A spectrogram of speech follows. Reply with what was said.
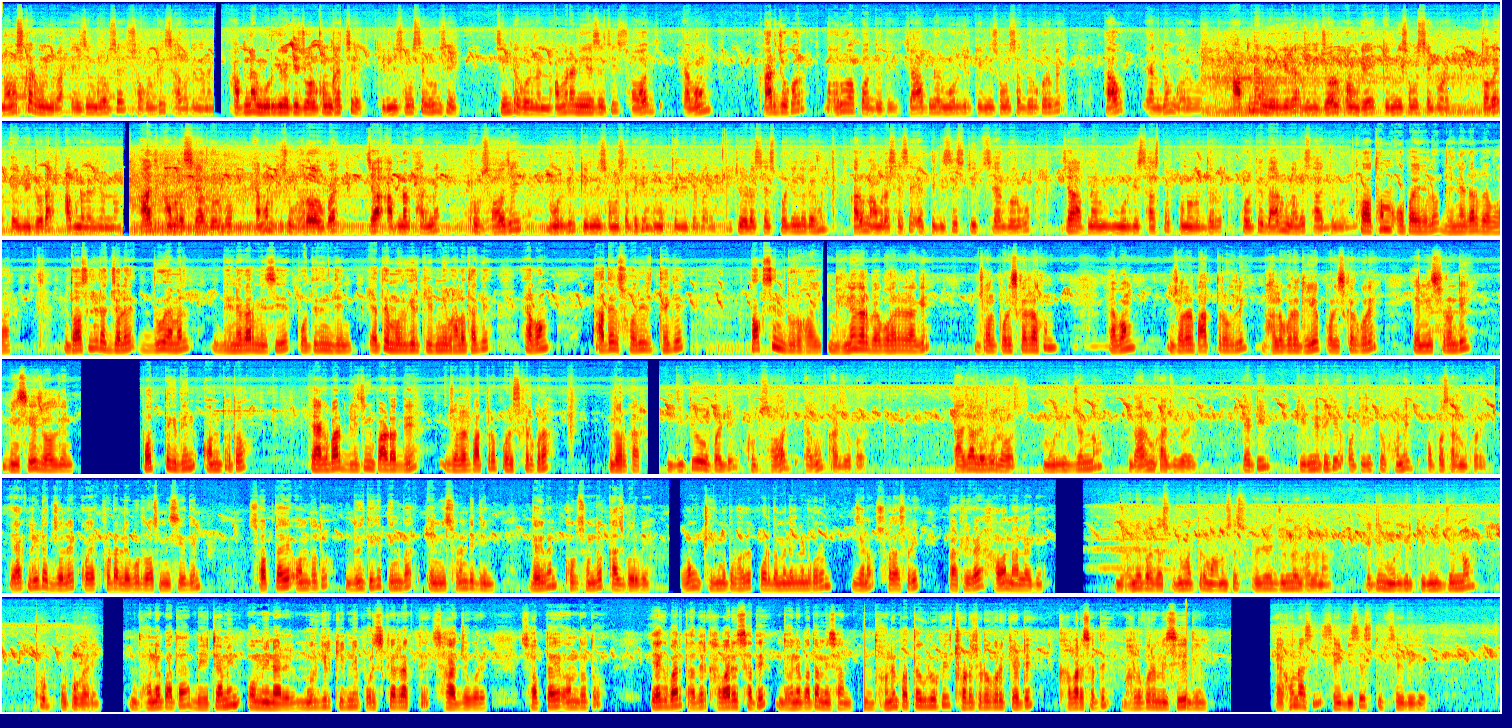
নমস্কার বন্ধুরা, এই এইচএম ব্লগসে সকলকেই স্বাগত জানাই। আপনার মুরগিরা কি জল কম খাচ্ছে? কিডনি সমস্যায় ভুগছে? চিন্তা করবেন না, আমরা নিয়ে এসেছি সহজ এবং কার্যকর ঘরোয়া পদ্ধতি যা আপনার মুরগির কিডনি সমস্যা দূর করবে, তাও একদম ঘরে বসে। আপনার মুরগিরা যদি জল কম খেয়ে কিডনি সমস্যায় পড়ে, তবে এই ভিডিওটা আপনাদের জন্য। আজ আমরা শেয়ার করব এমন কিছু ঘরোয়া উপায় যা আপনার ফার্মে খুব সহজেই মুরগির কিডনি সমস্যা থেকে মুক্তি দিতে পারে। ভিডিওটা শেষ পর্যন্ত দেখুন, কারণ আমরা শেষে একটি বিশেষ টিপস শেয়ার করব, যা আপনার মুরগির স্বাস্থ্য পুনরুদ্ধার করতে দারুণভাবে সাহায্য করবে। প্রথম উপায় হলো ভিনেগার ব্যবহার। দশ লিটার জলে দু এম ভিনেগার মিশিয়ে প্রতিদিন দিন, এতে মুরগির কিডনি ভালো থাকে এবং তাদের শরীর থেকে টক্সিন দূর হয়। ভিনেগার ব্যবহারের আগে জল পরিষ্কার রাখুন এবং জলের পাত্রগুলি ভালো করে ধুয়ে পরিষ্কার করে এই মিশ্রণটি মিশিয়ে জল দিন। প্রত্যেক দিন অন্তত একবার ব্লিচিং পাউডার দিয়ে জলের পাত্র পরিষ্কার করা দরকার। দ্বিতীয় উপায়টি খুব সহজ এবং কার্যকর। তাজা লেবুর রস মুরগির জন্য দারুণ কাজ করে। এটি কিডনি থেকে অতিরিক্ত খনিজ অপসারণ করে। এক লিটার জলে কয়েক ফোঁটা লেবুর রস মিশিয়ে দিন। সপ্তাহে অন্তত দুই থেকে তিনবার এই মিশ্রণটি দিন। দেখবেন খুব সুন্দর কাজ করবে এবং ঠিকমতোভাবে পর্দা ম্যানেজমেন্ট করুন যেন সরাসরি পাখির গায়ে হাওয়া না লাগে। ধনে পাতা শুধুমাত্র মানুষের শরীরের জন্যই ভালো না, এটি মুরগির কিডনির জন্য খুব উপকারী। ধনে পাতা, ভিটামিন ও মিনারেল মুরগির কিডনি পরিষ্কার রাখতে সাহায্য করে। সপ্তাহে অন্তত একবার তাদের খাবারের সাথে ধনে পাতা মেশান। ধনে পাতাগুলোকে ছোট ছোট করে কেটে খাবারের সাথে ভালো করে মিশিয়ে দিন। এখন আসি সেই বিশেষ টিপসের দিকে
